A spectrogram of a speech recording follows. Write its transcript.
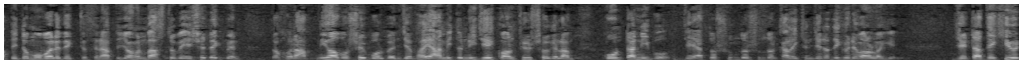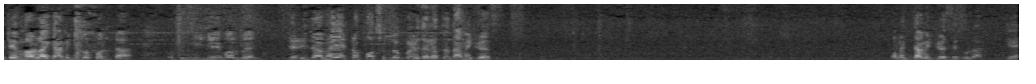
আপনি তো মোবাইলে দেখতেছেন, আপনি যখন বাস্তবে এসে দেখবেন, তখন আপনিও অবশ্যই বলবেন যে, ভাই, আমি তো নিজেই কনফিউজ হয়ে গেলাম, কোনটা নিব? যে এত সুন্দর সুন্দর কালেকশন যেটা দেখে ওইটা ভালো লাগে। যেটা দেখি ওইটাই ভালো লাগে, আমি নিব কোনটা? নিজেই বলবেন যে, হৃদয় ভাই, একটা পছন্দ করে দেন, এত দামি ড্রেস অনেক দামি ড্রেস এগুলা। যে,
